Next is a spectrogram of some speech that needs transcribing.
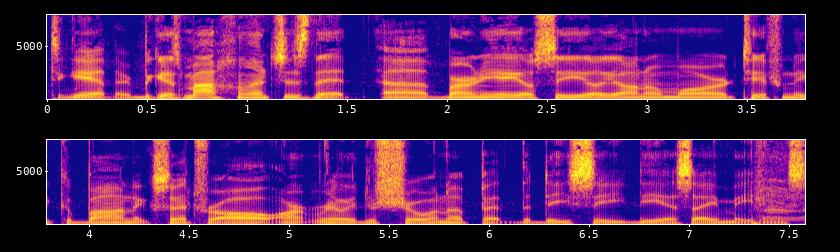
together? Because my hunch is that uh, Bernie, AOC, Ilhan Omar, Tiffany Caban, etc., all aren't really just showing up at the DC DSA meetings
